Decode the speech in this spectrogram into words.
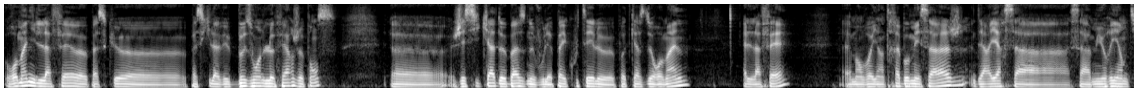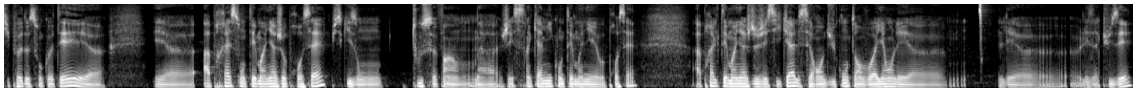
Roman, il l'a fait parce que parce qu'il avait besoin de le faire, je pense. Euh, Jessica de base ne voulait pas écouter le podcast de Roman. Elle l'a fait. Elle m'a envoyé un très beau message. Derrière, ça, a mûri un petit peu de son côté. Et, euh, euh, après son témoignage au procès, puisqu'ils ont tous, enfin, j'ai cinq amis qui ont témoigné au procès. Après le témoignage de Jessica, elle s'est rendue compte en voyant les les accusés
